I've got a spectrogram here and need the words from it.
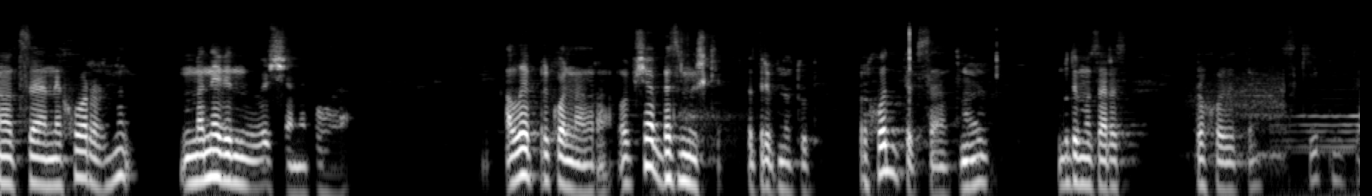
але це не хоррор. Ну, мене він ще не пугає. Але прикольна гра. Взагалі без мишки потрібно тут проходити все, тому будемо зараз проходити. Скіпнути.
